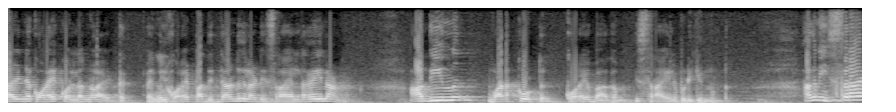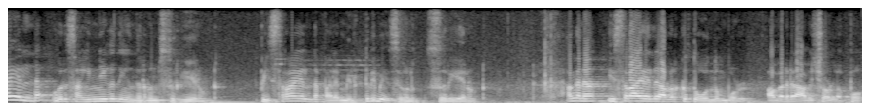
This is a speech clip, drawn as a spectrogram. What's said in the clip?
കഴിഞ്ഞ കുറേ കൊല്ലങ്ങളായിട്ട് അല്ലെങ്കിൽ കുറേ പതിറ്റാണ്ടുകളായിട്ട് ഇസ്രായേലിന്റെ കയ്യിലാണ്. അതിൽ നിന്ന് വടക്കോട്ട് കുറേ ഭാഗം ഇസ്രായേൽ പിടിക്കുന്നുണ്ട്. അങ്ങനെ ഇസ്രായേലിന്റെ ഒരു സൈനിക നിയന്ത്രണം സിറിയയിലുണ്ട്. ഇപ്പോൾ ഇസ്രായേലിന്റെ പല മിലിറ്ററി ബേസുകളും സിറിയയിലുണ്ട്. അങ്ങനെ ഇസ്രായേൽ അവർക്ക് തോന്നുമ്പോൾ അവരുടെ ആവശ്യമുള്ളപ്പോൾ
